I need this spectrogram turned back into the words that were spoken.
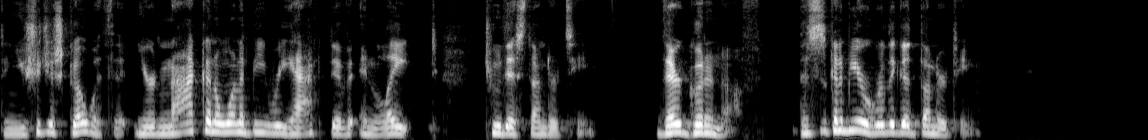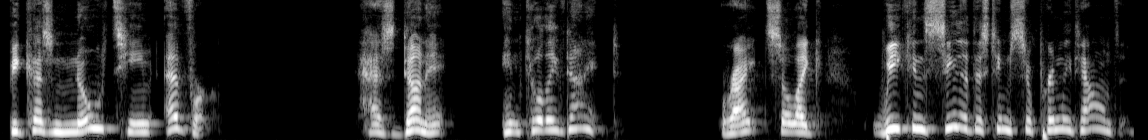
then you should just go with it. You're not going to want to be reactive and late to this Thunder team. They're good enough. This is going to be a really good Thunder team because no team ever has done it until they've done it. Right. So, like, we can see that this team is supremely talented.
